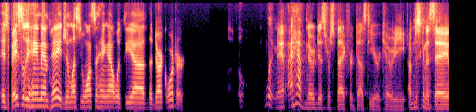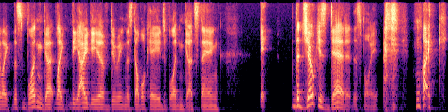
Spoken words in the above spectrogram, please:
It's basically Hangman Page unless he wants to hang out with the uh, the Dark Order. Look, man, I have no disrespect for Dusty or Cody. I'm just gonna say, like, this blood and gut, like the idea of doing this double cage blood and guts thing, it, the joke is dead at this point. like,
